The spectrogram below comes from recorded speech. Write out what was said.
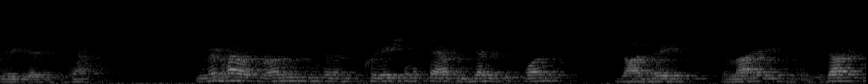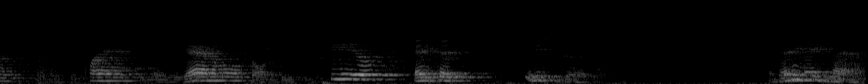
created everything else. You remember how it runs in the creation account in Genesis 1? God made the light, he made the darkness, he made the plants, he made the animals, all the beasts of the field, and he says, It is good. And then he made man.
